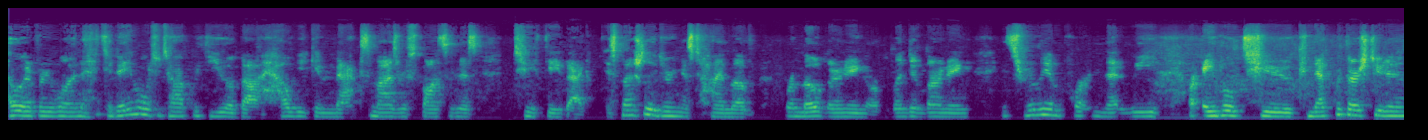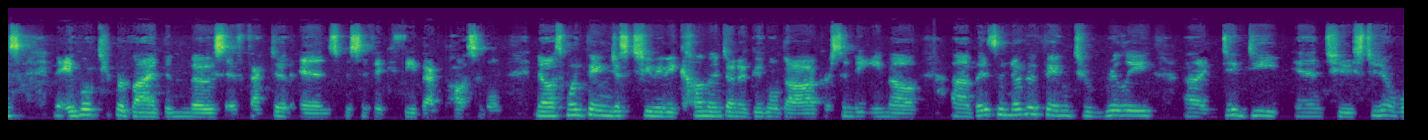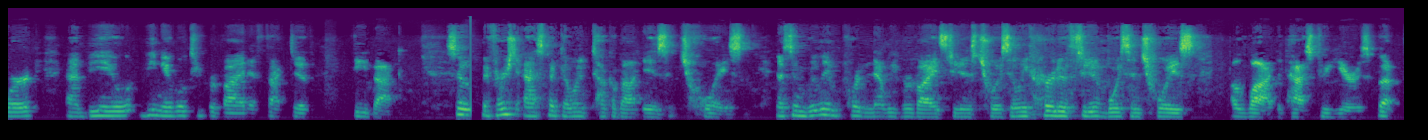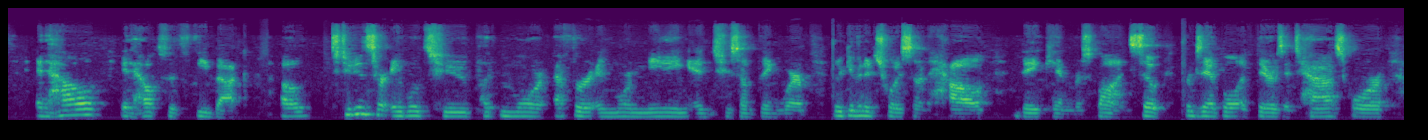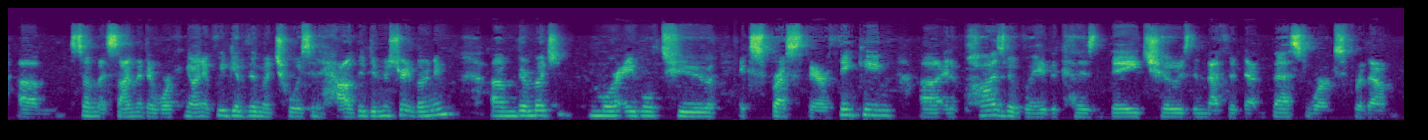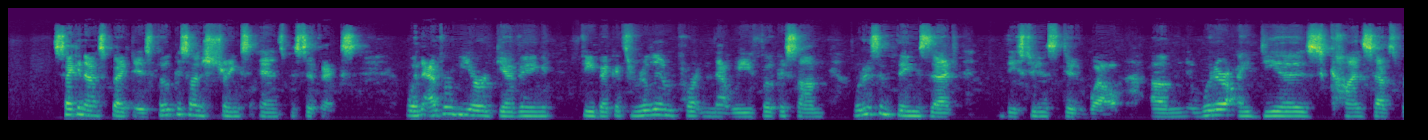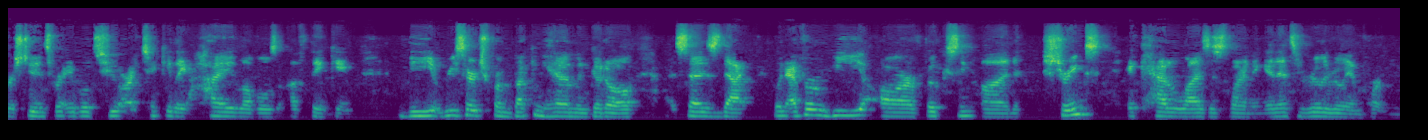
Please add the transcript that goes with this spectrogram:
Hello, everyone. Today I want to talk with you about how we can maximize responsiveness to feedback, especially during this time of remote learning or blended learning. It's really important that we are able to connect with our students and able to provide the most effective and specific feedback possible. Now, it's one thing just to maybe comment on a Google Doc or send an email, uh, but it's another thing to really uh, dig deep into student work and being able, being able to provide effective feedback. So the first aspect I want to talk about is choice. It's really important that we provide students choice, and we've heard of student voice and choice a lot the past few years, but and how it helps with feedback. Uh, students are able to put more effort and more meaning into something where they're given a choice on how they can respond. So, for example, if there's a task or um, some assignment they're working on, if we give them a choice in how they demonstrate learning, um, they're much more able to express their thinking uh, in a positive way because they chose the method that best works for them. Second aspect is focus on strengths and specifics. Whenever we are giving feedback, it's really important that we focus on what are some things that the students did well um, what are ideas, concepts where students were able to articulate high levels of thinking? The research from Buckingham and Goodall says that whenever we are focusing on strengths, it catalyzes learning, and it's really, really important.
